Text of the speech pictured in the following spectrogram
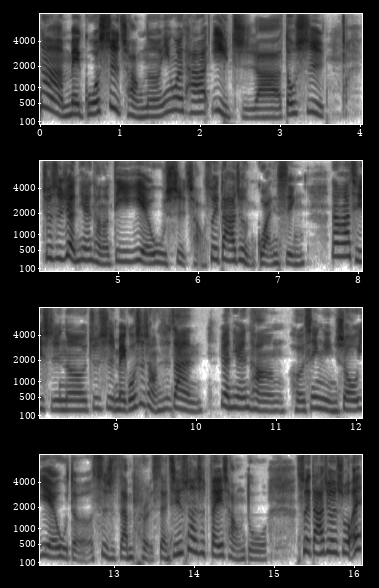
那美国市场呢？因为它一直啊都是就是任天堂的第一业务市场，所以大家就很关心。那它其实呢，就是美国市场是占任天堂核心营收业务的四十三 percent，其实算是非常多。所以大家就会说，诶，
